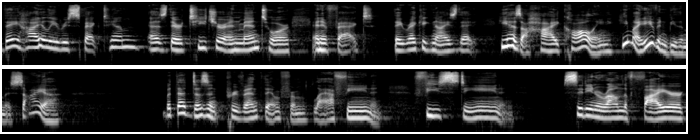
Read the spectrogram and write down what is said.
they highly respect him as their teacher and mentor, and in fact, they recognize that he has a high calling. He might even be the Messiah. But that doesn't prevent them from laughing and feasting and sitting around the fire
